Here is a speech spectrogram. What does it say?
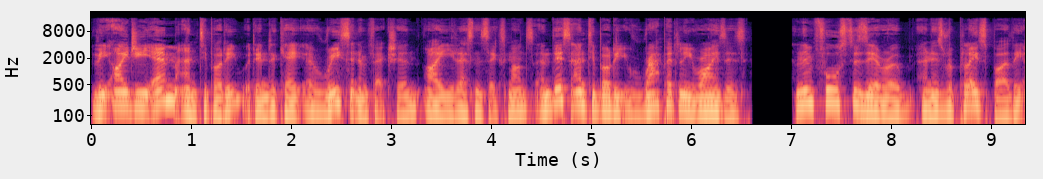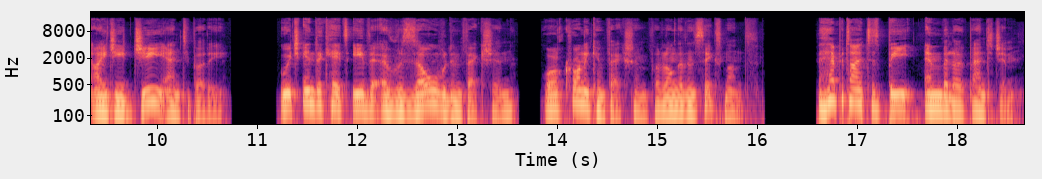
The IgM antibody would indicate a recent infection, i.e., less than six months, and this antibody rapidly rises and then falls to zero and is replaced by the IgG antibody, which indicates either a resolved infection or a chronic infection for longer than six months. The hepatitis B envelope antigen.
